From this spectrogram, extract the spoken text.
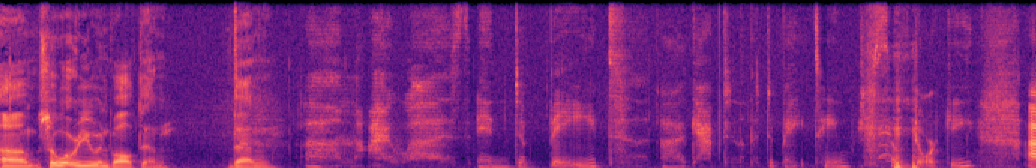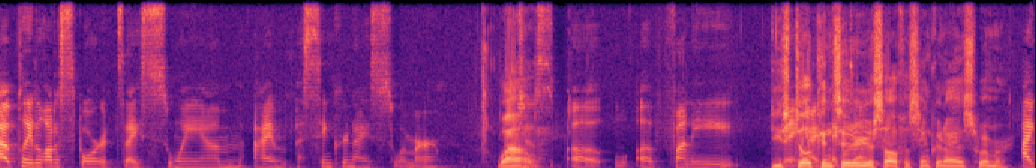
Um, so, what were you involved in then? i was in debate uh, captain of the debate team which is so dorky. Uh, played a lot of sports. I swam. I'm a synchronized swimmer Wow. which is a, a funny Do you still consider yourself a synchronized swimmer? i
